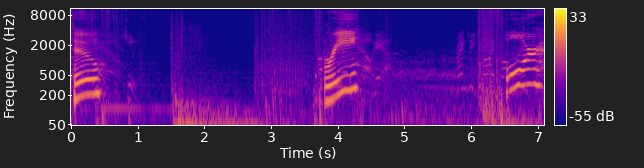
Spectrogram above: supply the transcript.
two, three, four.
